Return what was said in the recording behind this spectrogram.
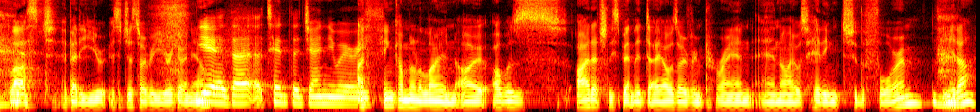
last about a year. Is it just over a year ago now? Yeah, the 10th of January. I think I'm not alone. I, I was I'd actually spent the day I was over in Prahran and I was heading to the Forum Theatre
